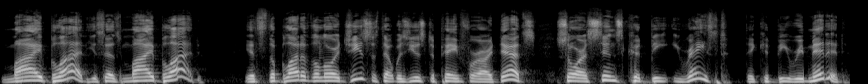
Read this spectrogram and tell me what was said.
my blood. He says, My blood. It's the blood of the Lord Jesus that was used to pay for our debts so our sins could be erased, they could be remitted.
